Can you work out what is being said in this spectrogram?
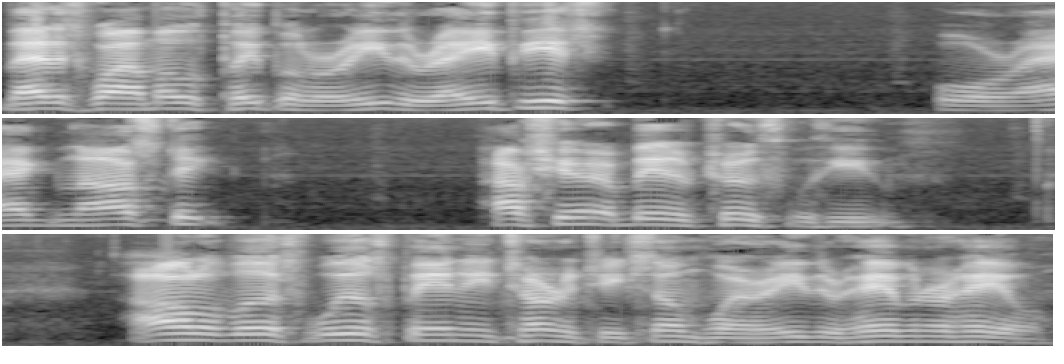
That is why most people are either atheist or agnostic. I'll share a bit of truth with you. All of us will spend eternity somewhere, either heaven or hell.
